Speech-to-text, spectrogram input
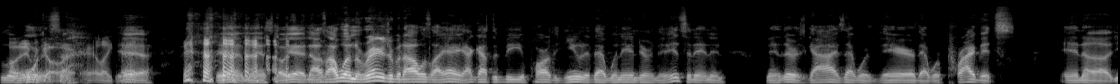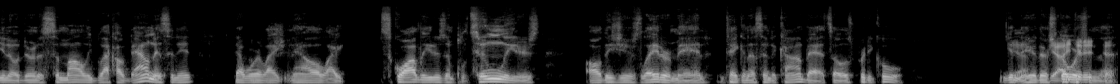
Oh, Little we warning sign. I like Yeah, that. yeah, man. So yeah, no, I wasn't a ranger, but I was like, hey, I got to be a part of the unit that went in during the incident. And man, there's guys that were there that were privates and uh, you know, during the Somali Black Hawk Down incident that were like now like squad leaders and platoon leaders all these years later, man, taking us into combat. So it was pretty cool. Getting Yeah. to hear their Yeah, stories from that.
